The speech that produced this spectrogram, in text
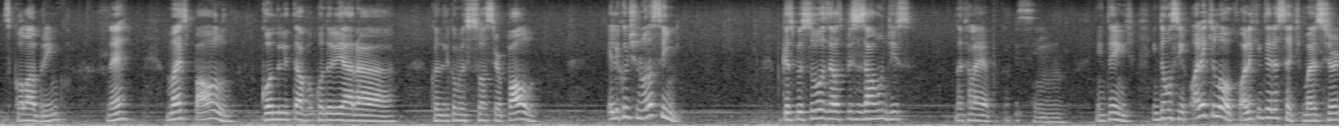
uns colabrinco, né? Mas Paulo, quando ele tava, quando ele era, quando ele começou a ser Paulo, ele continuou assim. Porque as pessoas, elas precisavam disso naquela época. Sim. Entende? Então, assim, olha que louco, olha que interessante. Mas o Senhor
